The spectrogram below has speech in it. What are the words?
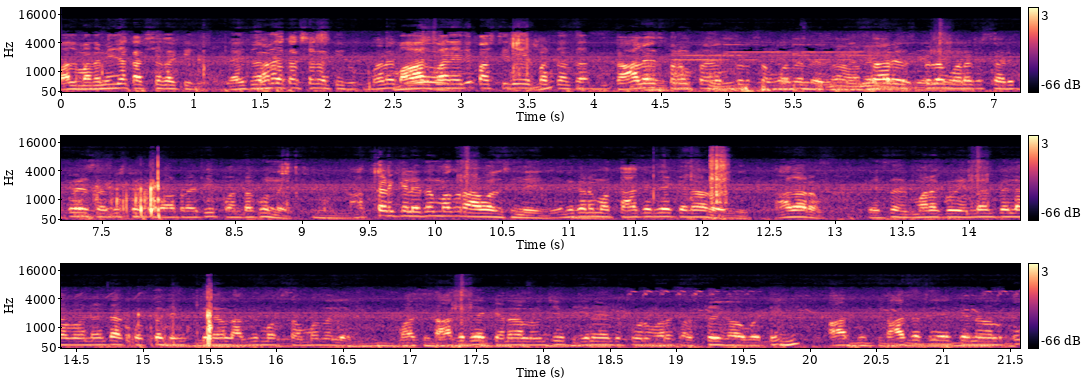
వాళ్ళు మన మీద కక్ష కట్టి రైతుల మీద కక్ష కట్టి మార్పు అనేది ఫస్ట్ ఇది ఏర్పడుతుంది సార్. కాళేశ్వరం ప్రాజెక్టు సంబంధం లేదు. ఎస్ఆర్ఎస్పీలో మనకు సరిపోయే సఫిషియెంట్ వాటర్ అయితే పంటకు ఉన్నాయి అక్కడికి వెళ్తే మాకు రావాల్సిందే ఇది. ఎందుకంటే మాకు కాకతీయ కెనాల్ ఇది ఆధారం. మనకు ఎల్లంపల్లి అవన్నీ ఆ కొత్త లింక్ కెనాల్ అవి మాకు సంబంధం లేదు. మాకు కాకతీయ కెనాల్ నుంచి డి నైన్టీ ఫోర్ వరకు వస్తాయి కాబట్టి ఆ కాకతీయ కెనాల్కు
